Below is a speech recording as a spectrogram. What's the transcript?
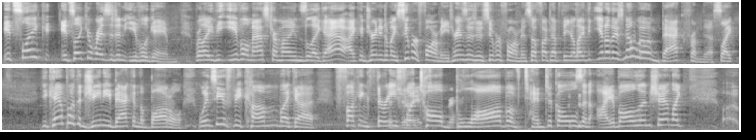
It's like it's like a Resident Evil game where like the evil mastermind's like, ah, I can turn into my super form, and he turns into a super form. It's so fucked up that you're like, you know, there's no going back from this. Like, you can't put the genie back in the bottle. Once you've become like a fucking 30 foot tall blob of tentacles and eyeballs and shit, like. uh,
